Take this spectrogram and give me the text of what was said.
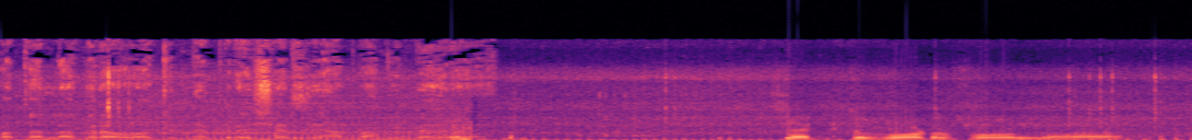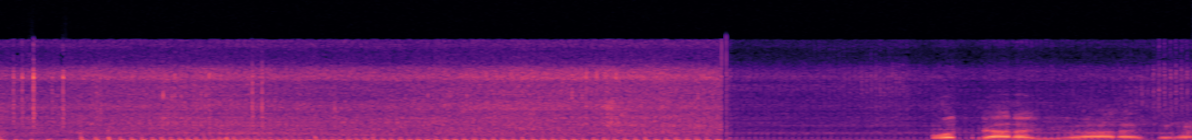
पता लग रहा होगा कितने प्रेशर से यहाँ पानी बह रहा है। चेक द वाटरफॉल बहुत प्यारा व्यू आ रहा है तेरा।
